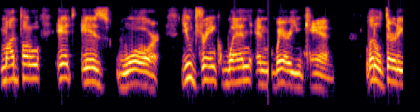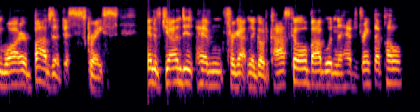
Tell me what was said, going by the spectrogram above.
Mud puddle. It is war. You drink when and where you can. Little dirty water. Bob's a disgrace. And if John did, hadn't forgotten to go to Costco, Bob wouldn't have had to drink that puddle.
